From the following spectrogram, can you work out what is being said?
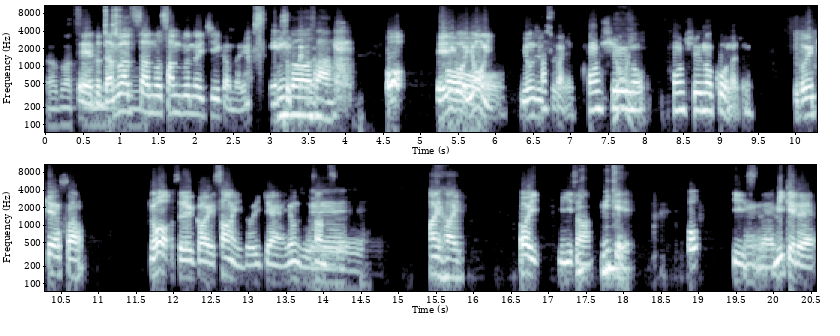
ダブアツえっ、と、ダブアツさんの3分の1以下になります。エリゴーさん。おエリゴ4位、お40通。確かに。今週4の、今週のコーナーじゃん。土井健さん。お正解、3位、土井健、43通。えはいはい。はい、右さん。ミケ。いいですね。ミケで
